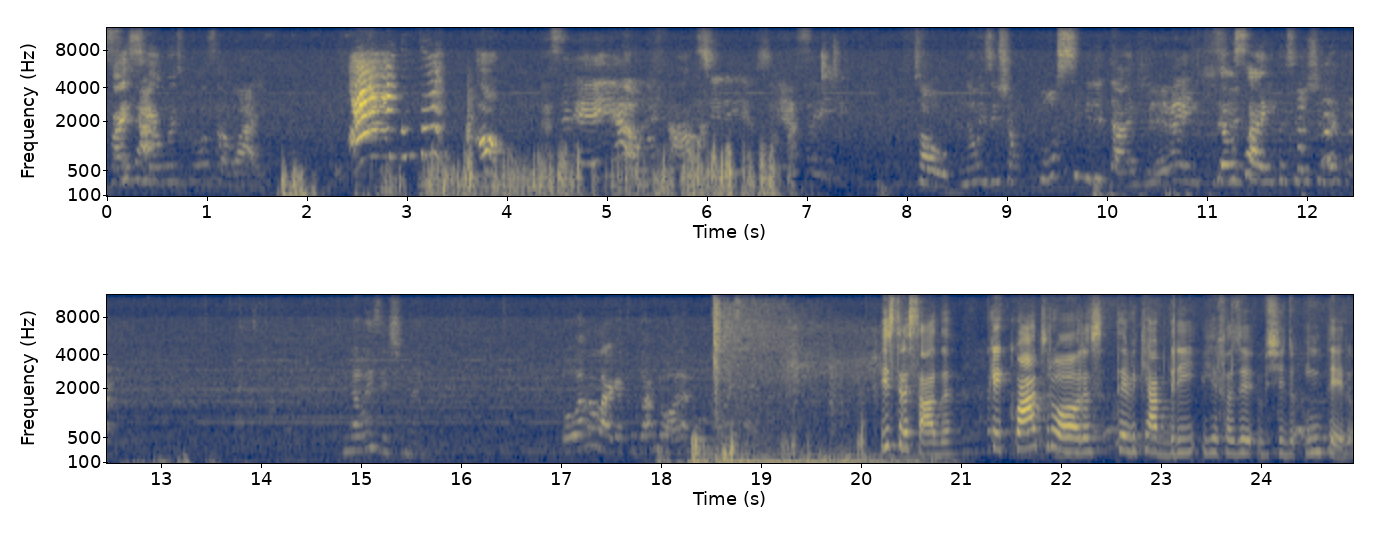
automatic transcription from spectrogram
Vai ser uma explosão. Vai. Sereia. Não, não tá. Sol, não existe a possibilidade Peraí. de eu sair com esse vestido aqui. Não existe, né? Ou ela larga tudo agora, ou não vai sair. Estressada. Fiquei quatro horas, teve que abrir e refazer o vestido inteiro.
